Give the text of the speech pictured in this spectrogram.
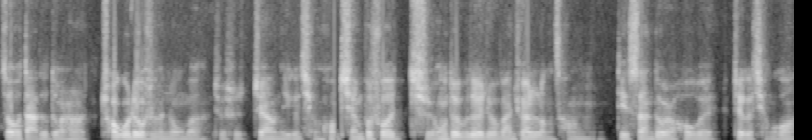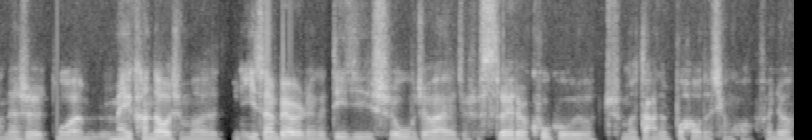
最后打的多少超过六十分钟吧，就是这样的一个情况。先不说使用对不对，就完全冷藏第三对后卫这个情况，但是我没看到什么伊森贝尔那个低级失误之外，就是 Slater 库库有什么打的不好的情况，反正。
